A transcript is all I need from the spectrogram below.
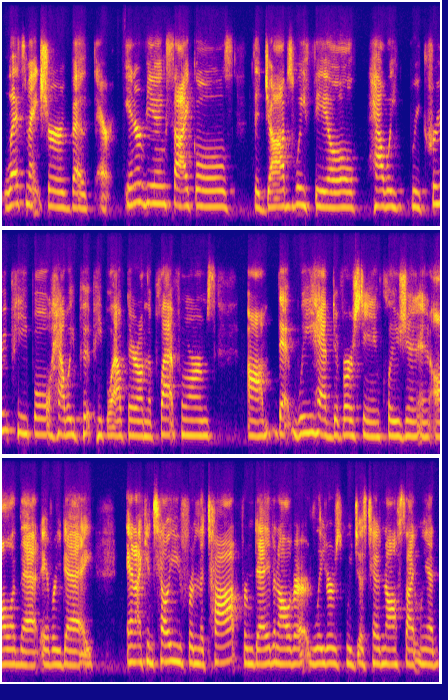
let's make sure both our interviewing cycles, the jobs we fill, how we recruit people, how we put people out there on the platforms, um, that we have diversity and inclusion and all of that every day. And I can tell you from the top, from Dave and all of our leaders, we just had an offsite and we had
